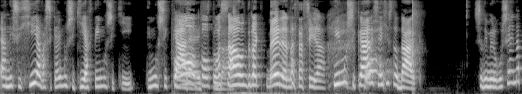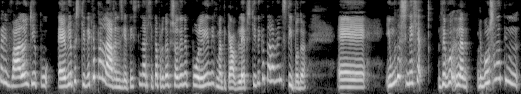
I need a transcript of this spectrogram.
ανησυχία βασικά η μουσική, αυτή η μουσική. Τι μουσικάρα έχεις στο πω, soundtrack, ναι ρε Αναστασία. Τι μουσικάρες έχεις στο Dark; Σε δημιουργούσε ένα περιβάλλον και που έβλεπες και δεν καταλάβαινες γιατί στην αρχή τα πρώτα επεισόδια είναι πολύ ενηγματικά. Βλέπεις και δεν καταλαβαίνει τίποτα. Ε, ήμουν συνέχεια. Δεν, μπο, δηλαδή, δεν μπορούσα να την.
